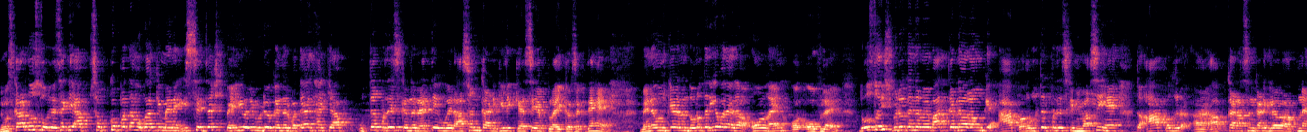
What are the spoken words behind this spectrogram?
नमस्कार दोस्तों, जैसा कि आप सबको पता होगा कि मैंने इससे जस्ट पहली वाली वीडियो के अंदर बताया था कि आप उत्तर प्रदेश के अंदर रहते हुए राशन कार्ड के लिए कैसे अप्लाई कर सकते हैं। मैंने उनके अंदर दोनों तरीके बताया था ऑनलाइन और ऑफलाइन दोस्तों, इस वीडियो के अंदर मैं बात करने वाला हूँ कि आप अगर उत्तर प्रदेश के निवासी हैं तो आप अगर आपका राशन कार्ड के लिए आपने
